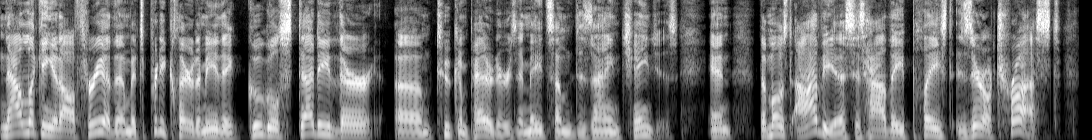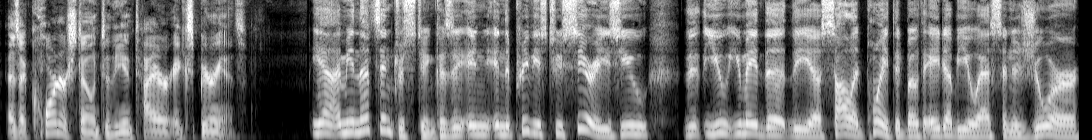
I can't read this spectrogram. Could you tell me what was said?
now looking at all three of them, it's pretty clear to me that Google studied their um, two competitors and made some design changes. And the most obvious is how they placed zero trust as a cornerstone to the entire experience. Yeah, I mean that's interesting because in in the previous two series, you you you made the the uh, solid point that both AWS and Azure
